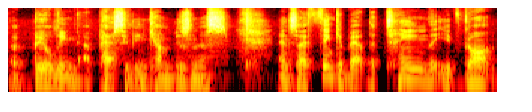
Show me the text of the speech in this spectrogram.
of building a passive income business. And so think about the team that you've got.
